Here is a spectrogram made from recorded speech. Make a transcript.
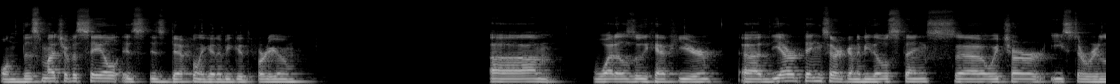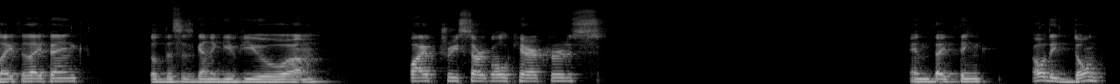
on this much of a sale is is definitely gonna be good for you. Um, what else do we have here? Uh, the other things are gonna be those things uh, which are Easter related, I think. So this is gonna give you um, five three-star gold characters. And I think, oh, they don't,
